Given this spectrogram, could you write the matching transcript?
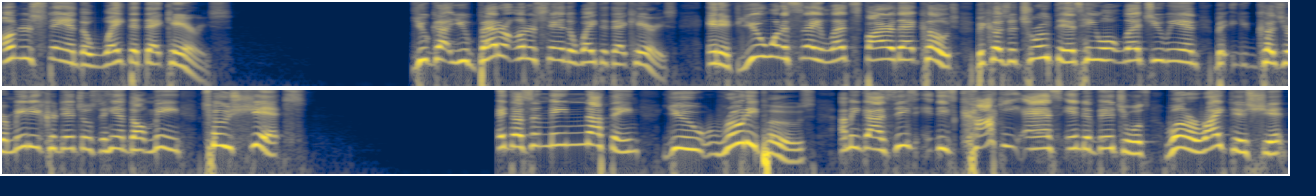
understand the weight that that carries. You got you better understand the weight that that carries. And if you want to say let's fire that coach because the truth is he won't let you in because your media credentials to him don't mean two shits. It doesn't mean nothing, you Rudy poos. I mean, guys, these these cocky ass individuals want to write this shit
